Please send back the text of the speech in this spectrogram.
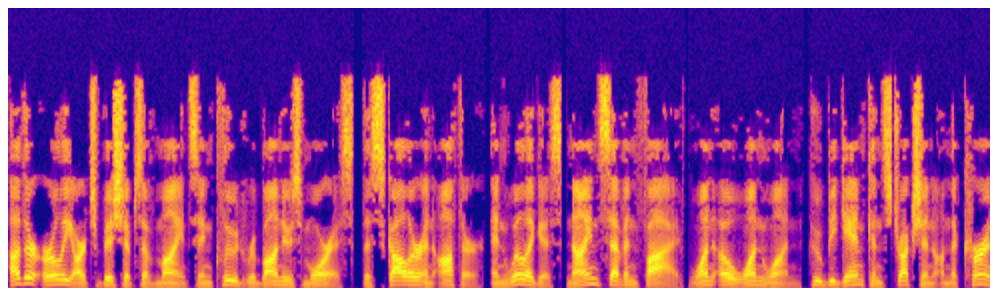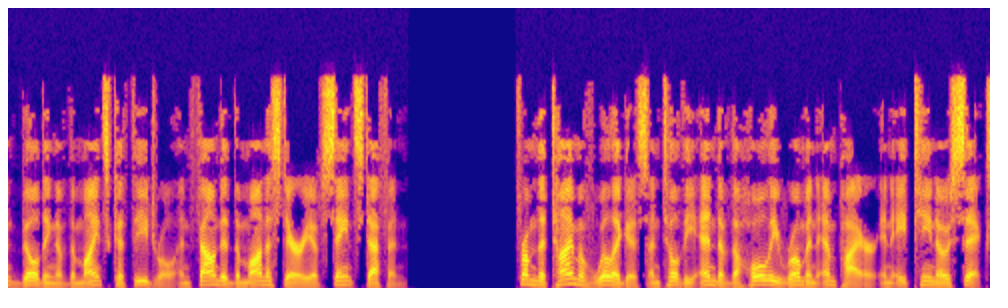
Other early archbishops of Mainz include Rabanus Maurus, the scholar and author, and Willigis 975-1011, who began construction on the current building of the Mainz Cathedral and founded the monastery of St. Stephen. From the time of Willigis until the end of the Holy Roman Empire in 1806,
